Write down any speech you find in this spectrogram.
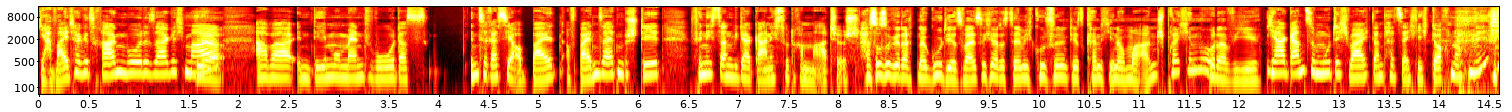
ja weitergetragen wurde, sage ich mal. Ja. Aber in dem Moment, wo das Interesse ja auf, beid, auf beiden Seiten besteht, finde ich es dann wieder gar nicht so dramatisch. Hast du so gedacht, na gut, jetzt weiß ich ja, dass der mich gut findet, jetzt kann ich ihn noch mal ansprechen oder wie? Ja, ganz so mutig war ich dann tatsächlich doch noch nicht.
